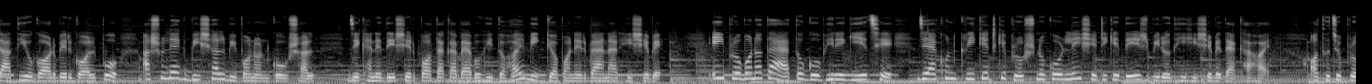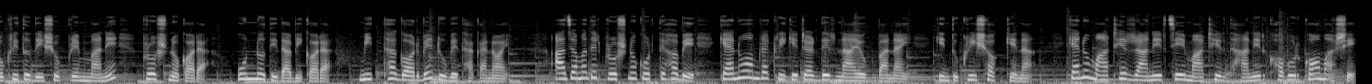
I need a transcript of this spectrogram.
জাতীয় গর্বের গল্প আসলে এক বিশাল বিপণন কৌশল, যেখানে দেশের পতাকা ব্যবহৃত হয় বিজ্ঞাপনের ব্যানার হিসেবে। এই প্রবণতা এত গভীরে গিয়েছে যে এখন ক্রিকেটকে প্রশ্ন করলেই সেটিকে দেশবিরোধী হিসেবে দেখা হয়, অথচ প্রকৃত দেশপ্রেম মানে প্রশ্ন করা উন্নতি দাবি করা। মিথ্যা গর্বে ডুবে থাকা নয়। আজ আমাদের প্রশ্ন করতে হবে, কেন আমরা ক্রিকেটারদের নায়ক বানাই, কিন্তু কৃষককে না? কেন মাঠের রানের চেয়ে মাঠের ধানের খবর কম আসে?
